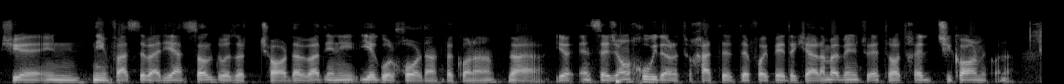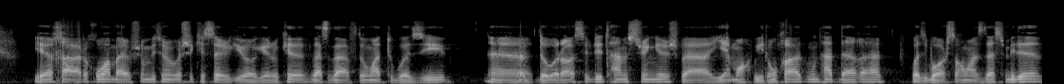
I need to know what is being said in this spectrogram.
توی این نیم فصل بعدی از سال 2014 بعد یعنی یه گل خوردن فکر کنم و یه انسجام خوبی داره تو خط دفاعی پیدا کردن. بعد ببینیم تو اتحاد خیلی چیکار می‌کنن. یه خبر خوبم براشون می‌تونه باشه که سرگیو آگرو که وسط هفته اومد تو بازی دوباره آسیب دید همسترینگش و یه ماه بیرون خواهد موند حداقل. بازی بارسا هم از دست میده.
